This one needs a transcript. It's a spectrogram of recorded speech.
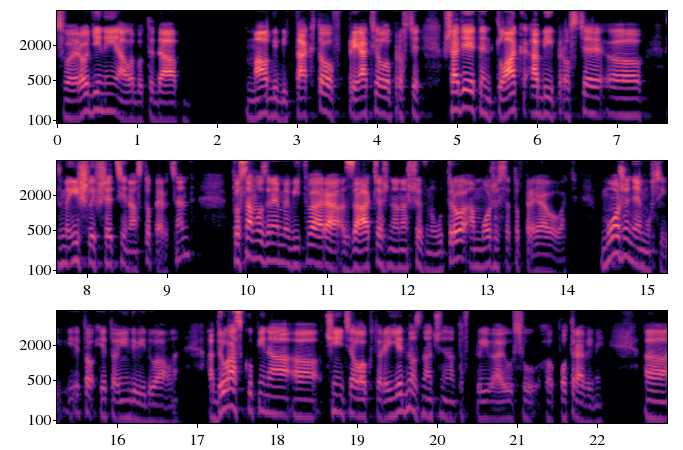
svojej rodiny, alebo teda mal by byť takto, v priateľov, proste všade je ten tlak, aby proste uh, sme išli všetci na 100%. To samozrejme vytvára záťaž na naše vnútro a môže sa to prejavovať. Môže, nemusí, je to, je to individuálne. A druhá skupina eh, činiteľov, ktoré jednoznačne na to vplývajú, sú eh, potraviny. Eh,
